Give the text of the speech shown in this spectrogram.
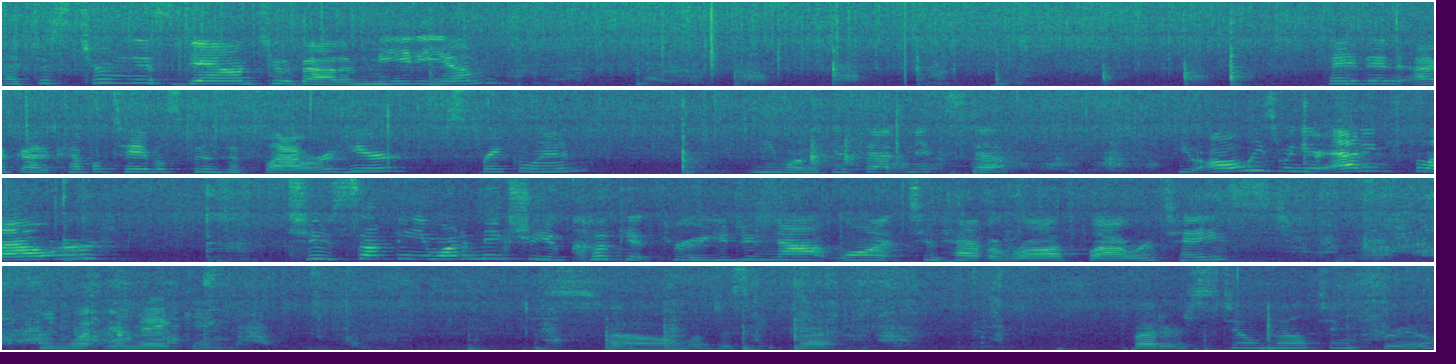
I just turn this down to about a medium. Okay, then I've got a couple tablespoons of flour here, sprinkle in. And you want to get that mixed up. You always, when you're adding flour to something, you want to make sure you cook it through. You do not want to have a raw flour taste in what you're making. So we'll just get that butter is still melting through,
